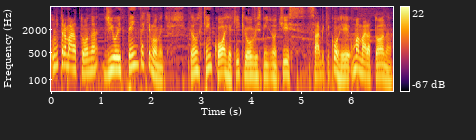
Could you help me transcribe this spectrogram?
ultramaratona de 80 quilômetros. Então quem corre aqui, que ouve Spin de Notícias, sabe que correr uma maratona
